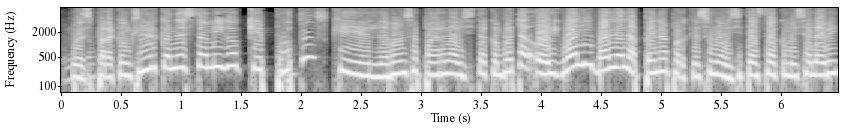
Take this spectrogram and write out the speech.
Pues esto. para concluir con esto, amigo, qué putos que le vamos a pagar la visita completa. O igual y vale la pena porque es una visita Estado, como dice Levi,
